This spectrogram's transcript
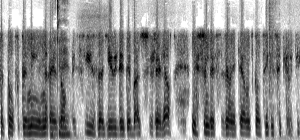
peux pas vous donner une raison okay. précise. Il y a eu des débats à ce sujet-là, mais c'est une décision interne du Conseil de sécurité.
